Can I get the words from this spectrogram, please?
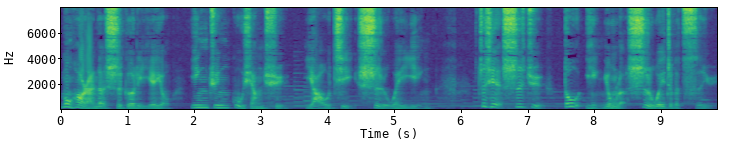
孟浩然的诗歌里也有“因君故乡去，遥寄示威营。”这些诗句都引用了“示威”这个词语，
